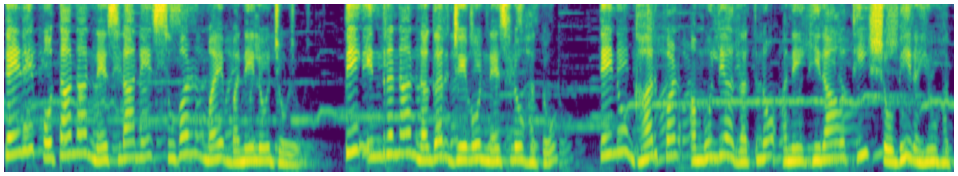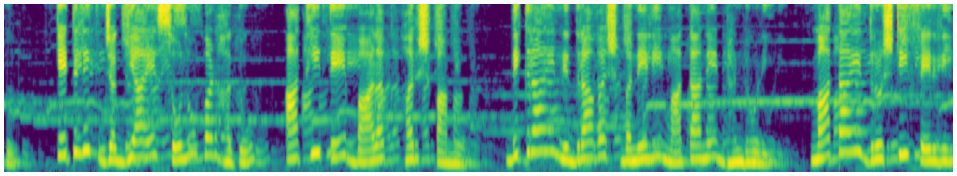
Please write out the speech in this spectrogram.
તેણે પોતાના નેસડાને સુવર્ણમય બનેલો જોયો. તે ઇન્દ્રના નગર જેવો નેસડો હતો. તેનું ઘર પણ અમૂલ્ય રત્નો અને હીરાઓથી શોભી રહ્યું હતું. કેટલીક જગ્યાએ સોનું પણ હતું. આથી તે બાળક હર્ષ પામ્યો. દીકરાએ નિદ્રાવશ બનેલી માતાને ઢંઢોળી. માતાએ દૃષ્ટિ ફેરવી,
